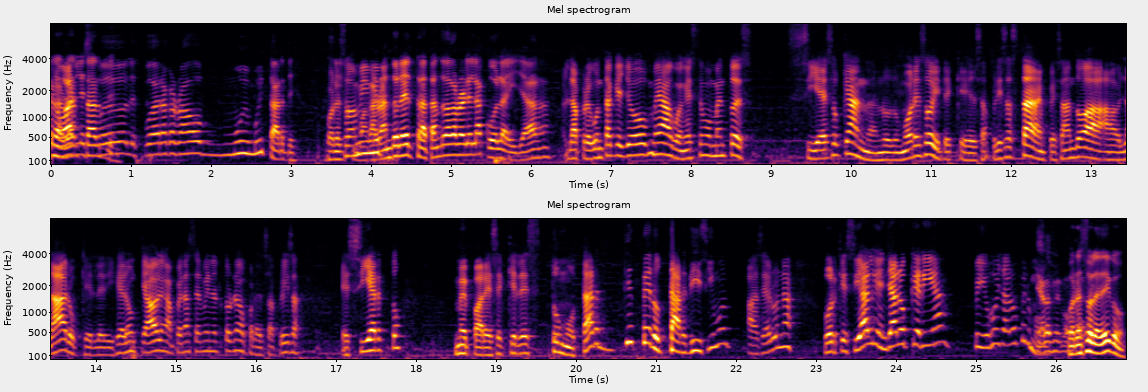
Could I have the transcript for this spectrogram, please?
renovar, les, tarde. puedo- les pudo haber agarrado muy, muy tarde. Por Sí, eso a mí me- agarrándole, tratando de agarrarle la cola y ya. La pregunta que yo me hago en este momento es si eso que andan los rumores hoy de que el Saprissa está empezando a hablar o que le dijeron que hablen apenas termine el torneo para el Saprissa es cierto, me parece que les tomó tarde, pero tardísimo hacer una porque si alguien ya lo quería, fijo ya lo firmó. Ya lo firmó. Por eso le digo.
